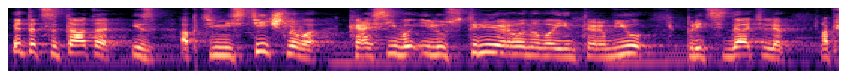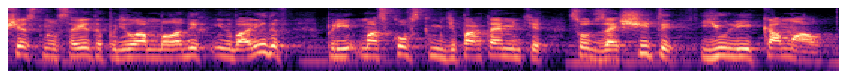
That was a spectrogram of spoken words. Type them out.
Это цитата из оптимистичного, красиво иллюстрированного интервью председателя Общественного совета по делам молодых инвалидов при Московском департаменте соцзащиты Юлии Камал.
